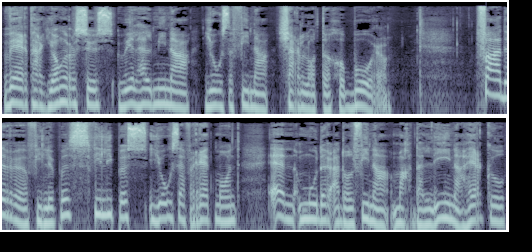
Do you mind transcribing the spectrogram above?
werd haar jongere zus Wilhelmina Josephina Charlotte geboren. Vader eh, Philippus, Philippus Jozef Redmond en moeder Adolfina Magdalena Hercul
